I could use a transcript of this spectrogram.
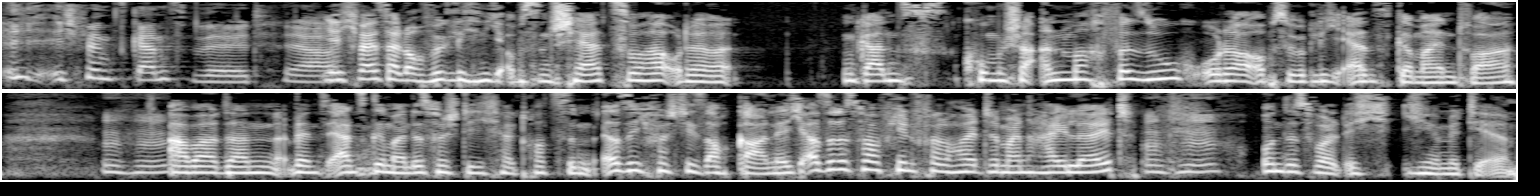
Ich, ich finde es ganz wild, ja. ja, ich weiß halt auch wirklich nicht, ob es ein Scherz war oder ein ganz komischer Anmachversuch oder ob es wirklich ernst gemeint war. Mhm. Aber dann, wenn es ernst gemeint ist, verstehe ich halt trotzdem. Also ich verstehe es auch gar nicht. Also das war auf jeden Fall heute mein Highlight Mhm. und das wollte ich hier mit dir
